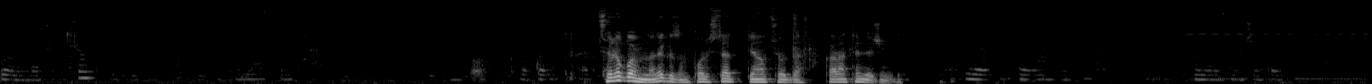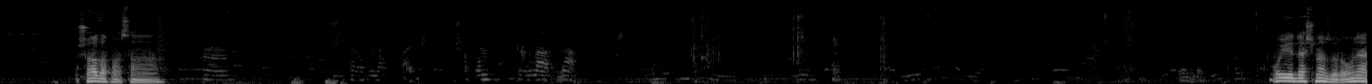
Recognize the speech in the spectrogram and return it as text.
Bunu da götürüm. Çölə qoymurlar ya qızım. Polislər yanıb çöldə. Karantin rejimidir. Yok, dayanmıyor. Ben özüm çekerim. Uşağı da aparsan ha. Ha. Şunlar var. Şunlar. Bunlar ne? O yerləşməz ora. O nə?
